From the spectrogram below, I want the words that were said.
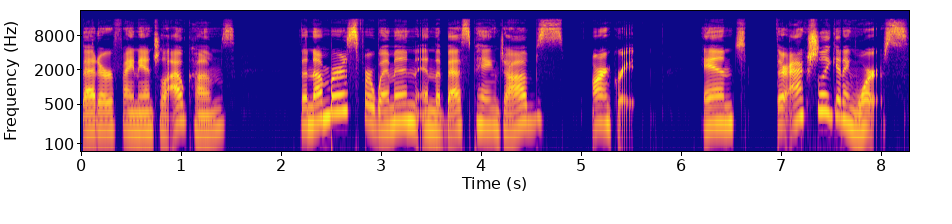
better financial outcomes, the numbers for women in the best paying jobs aren't great. And they're actually getting worse.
